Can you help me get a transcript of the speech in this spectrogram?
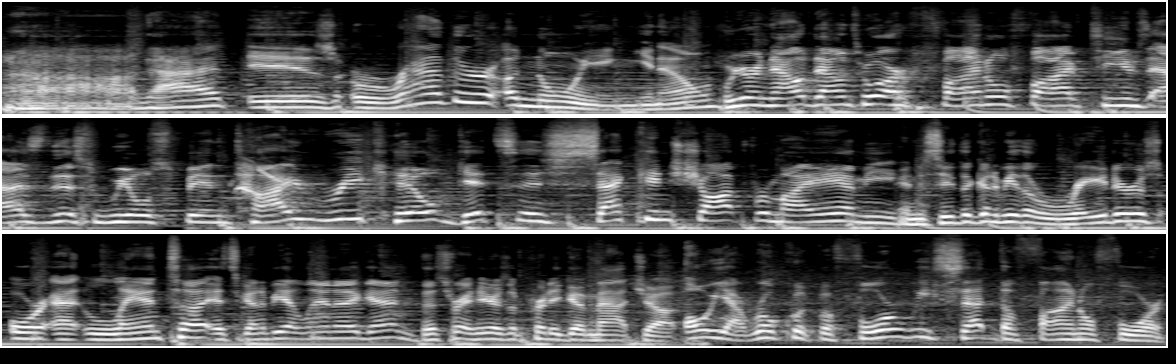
Ah, that is rather annoying, you know? We are now down to our final five teams as this wheel spin. Tyreek Hill gets his second shot for Miami. And it's either going to be the Raiders or Atlanta. It's going to be Atlanta again. This right here is a pretty good matchup. Oh, yeah, real quick, before we set the final four,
